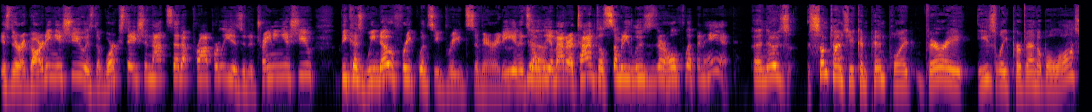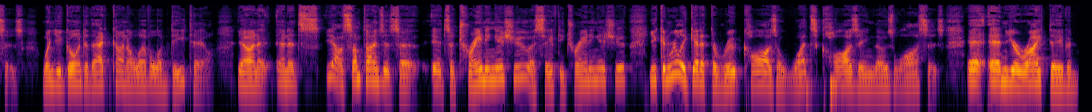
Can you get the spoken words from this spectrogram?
Is there a guarding issue? Is the workstation not set up properly? Is it a training issue? Because we know frequency breeds severity, and it's yeah. only a matter of time till somebody loses their whole flipping hand and those sometimes you can pinpoint very easily preventable losses when you go into that kind of level of detail. Yeah, and it, and it's know sometimes it's a it's a training issue, a safety training issue. You can really get at the root cause of what's causing those losses. And, and you're right, David.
